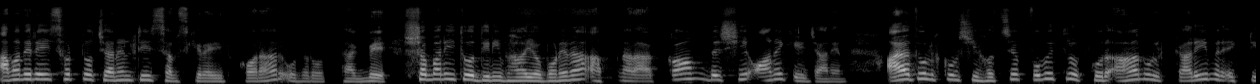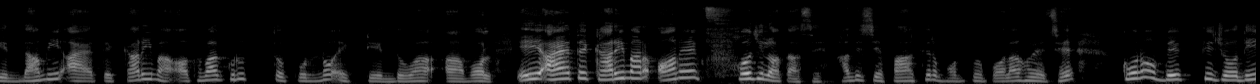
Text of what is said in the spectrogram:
আমাদের এই ছোট্ট চ্যানেলটি সাবস্ক্রাইব করার অনুরোধ থাকবে। সম্মানিত দিনী ভাই ও বোনেরা, আপনারা কম বেশি অনেকেই জানেন আয়াতুল কুরসি হচ্ছে পবিত্র কোরআনুল কারিমের একটি দামি আয়াতে কারিমা অথবা গুরুত্বপূর্ণ একটি দোয়া আমল। এই আয়াতে কারিমার অনেক ফজিলত আছে। হাদিসে পাকের মধ্যে বলা হয়েছে, কোনো ব্যক্তি যদি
